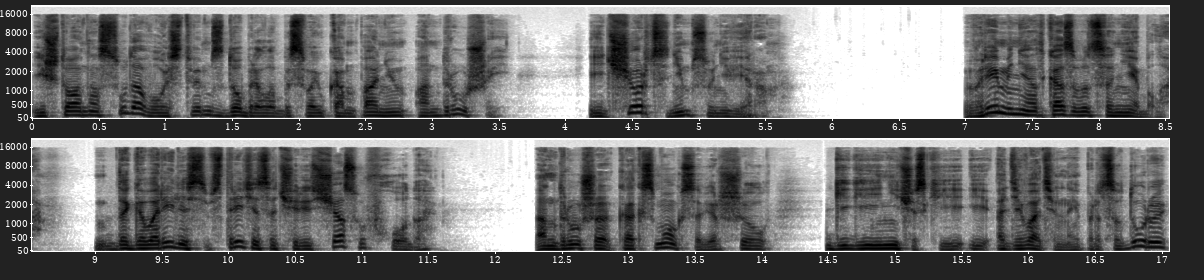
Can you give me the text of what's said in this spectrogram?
И что она с удовольствием сдобрила бы свою компанию Андрушей. И черт с ним с универом. Времени отказываться не было. Договорились встретиться через час у входа. Андруша как смог совершил гигиенические и одевательные процедуры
